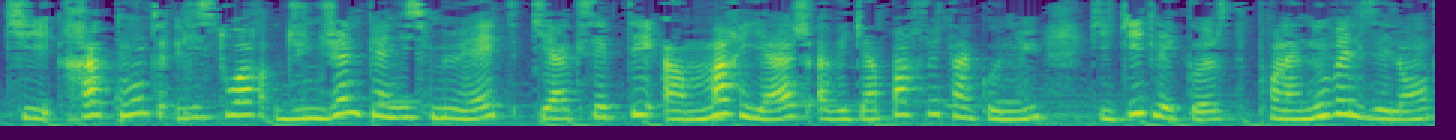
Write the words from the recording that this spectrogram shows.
qui raconte l'histoire d'une jeune pianiste muette qui a accepté un mariage avec un parfait inconnu qui quitte l'Écosse, prend la Nouvelle-Zélande,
